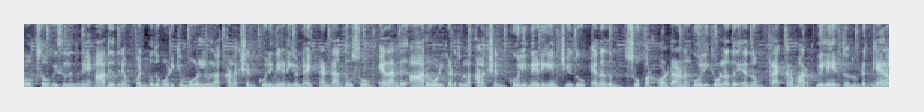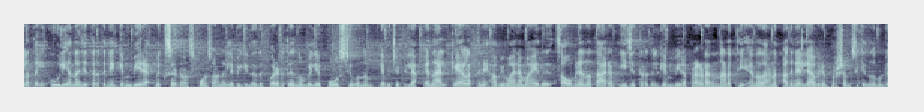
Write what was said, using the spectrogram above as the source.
ബോക്സ് ഓഫീസിൽ നിന്നെ ആദ്യ ദിനം ഒൻപത് കോടിക്ക് മുകളിലുള്ള കളക്ഷൻ കൂലി നേടുകയുണ്ടായി. രണ്ടാം ദിവസവും ഏതാണ്ട് ആറ് കോടിക്കടുത്തുള്ള കളക്ഷൻ കൂലി നേടുകയും ചെയ്തു എന്നതും സൂപ്പർ ഹോൾഡ് ആണ് കൂലിക്കുള്ളത് എന്നും ട്രാക്കർമാർ വിലയിരുത്തുന്നുണ്ട്. കേരളത്തിൽ കൂലി എന്ന ചിത്രത്തിന് ഗംഭീര മിക്സഡ് റെസ്പോൺസ് ആണ് ലഭിക്കുന്നത്. ഒരിടത്തു നിന്നും വലിയ പോസിറ്റീവ് ഒന്നും ലഭിച്ചിട്ടില്ല. എന്നാൽ കേരളത്തിന് അഭിമാനമായത് സൗബിൻ എന്ന താരം ഈ ചിത്രത്തിൽ ഗംഭീര പ്രകടനം നടത്തി എന്നതാണ്. അതിനെല്ലാവരും പ്രശംസിക്കുന്നതുമുണ്ട്.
